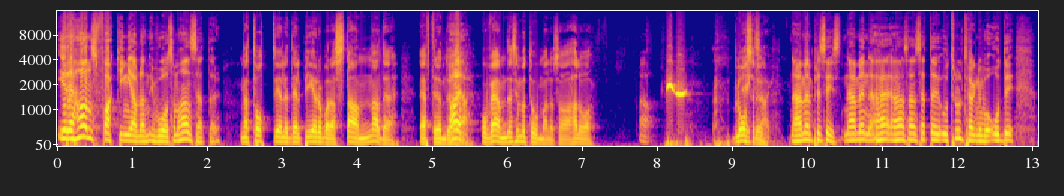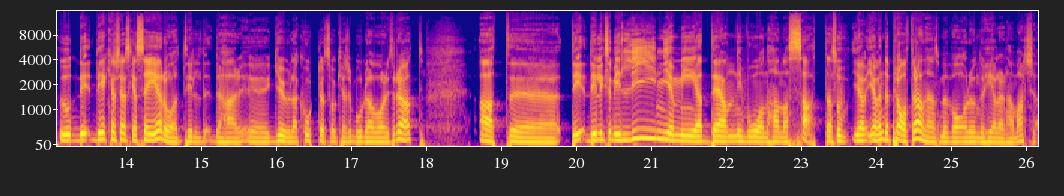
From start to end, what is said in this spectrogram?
är det hans fucking jävla nivå som han sätter. när Totti eller Del Piero bara stannade efter en duell Ja, ja. och vände sig mot domaren och sa hallå, Ja. blåser du? Nej men precis. Nej, men han, han sätter otroligt hög nivå och, det, och det, det kanske jag ska säga då till det här eh, gula kortet som kanske borde ha varit rött. Att eh, det, det är liksom i linje med den nivån han har satt. Alltså, jag, jag vet inte, pratar han ens med VAR under hela den här matchen?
